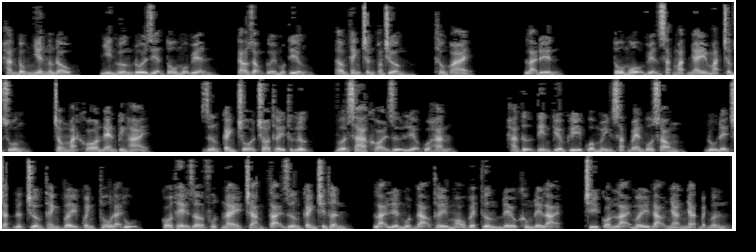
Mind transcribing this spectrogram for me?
Hắn bỗng nhiên ngẩng đầu nhìn hướng đối diện tô mộ viễn cao giọng cười một tiếng âm thanh trấn toàn trường thống khoái. Lại đến tô mộ viễn sắc mặt nháy mắt chầm xuống trong mắt khó nén kinh hãi. Dương cảnh chỗ cho thấy thực lực, vượt xa khỏi dự liệu của hắn. Hắn tự tin kiếm khí của mình sắc bén vô song, đủ để chặt đứt trưởng thành vây quanh thô đại thụ, có thể giờ phút này chạm tại dương cảnh trên thân, lại liền một đạo thấy máu vết thương đều không để lại, chỉ còn lại mấy đạo nhàn nhạt bạch vấn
